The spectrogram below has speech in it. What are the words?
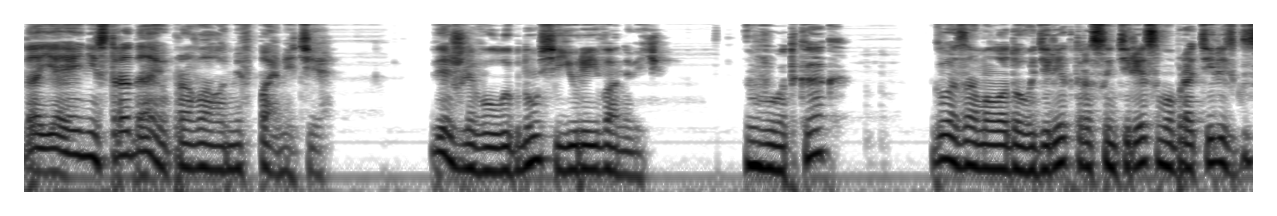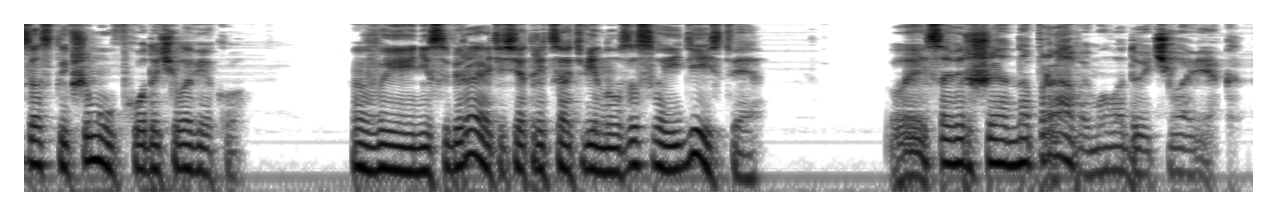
Да я и не страдаю провалами в памяти. Вежливо улыбнулся Юрий Иванович. Вот как? Глаза молодого директора с интересом обратились к застывшему у входа человеку. Вы не собираетесь отрицать вину за свои действия? Вы совершенно правы, молодой человек.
